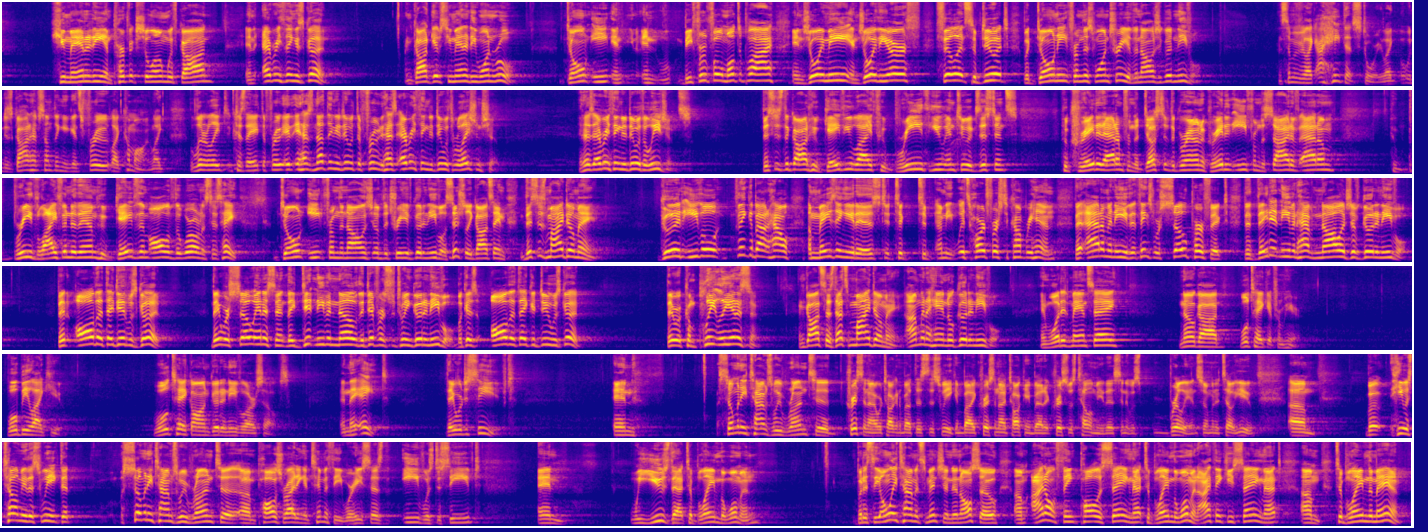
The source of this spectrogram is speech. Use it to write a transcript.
humanity in perfect shalom with God, and everything is good. And God gives humanity one rule don't eat and, and, be fruitful, multiply, enjoy me, enjoy the earth, fill it, subdue it, but don't eat from this one tree of the knowledge of good and evil. And some of you are like, I hate that story. Like, does God have something against fruit? Like, come on. Like, literally, because they ate the fruit. It, it has nothing to do with the fruit, it has everything to do with relationship, it has everything to do with allegiance. This is the God who gave you life, who breathed you into existence, who created Adam from the dust of the ground, who created Eve from the side of Adam, who breathed life into them, who gave them all of the world, and says, Hey, don't eat from the knowledge of the tree of good and evil. Essentially, God saying, This is my domain. Good, evil. Think about how amazing it is to, to, to, I mean, it's hard for us to comprehend that Adam and Eve, that things were so perfect that they didn't even have knowledge of good and evil, that all that they did was good. They were so innocent, they didn't even know the difference between good and evil because all that they could do was good. They were completely innocent. And God says, That's my domain. I'm going to handle good and evil. And what did man say? No, God, we'll take it from here. We'll be like you. We'll take on good and evil ourselves. And they ate, they were deceived. And so many times we run to Chris and I were talking about this this week, and by Chris and I talking about it, Chris was telling me this, and it was brilliant. So I'm going to tell you. Um, but he was telling me this week that so many times we run to um, Paul's writing in Timothy where he says Eve was deceived, and we use that to blame the woman. But it's the only time it's mentioned. And also, um, I don't think Paul is saying that to blame the woman. I think he's saying that um, to blame the man.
